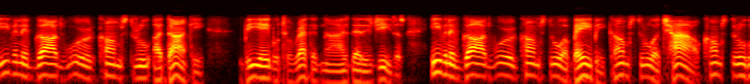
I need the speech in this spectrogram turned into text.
Even if God's word comes through a donkey, be able to recognize that is Jesus. Even if God's word comes through a baby, comes through a child, comes through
